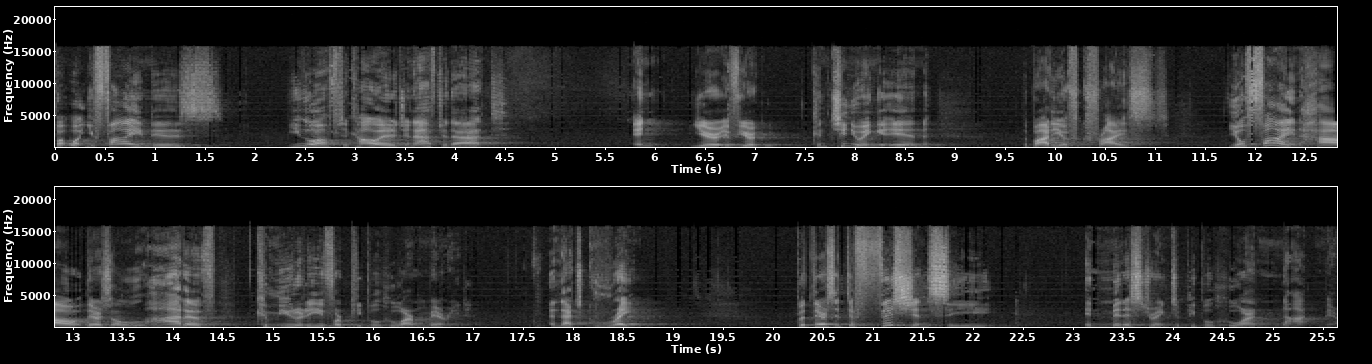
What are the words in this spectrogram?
But what you find is you go off to college, and after that, and you're, if you're continuing in the body of Christ, you'll find how there's a lot of community for people who are married. And that's great. But there's a deficiency in ministering to people who are not married.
